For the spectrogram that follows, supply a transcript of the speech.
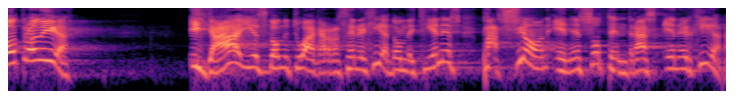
otro día. Y ya ahí es donde tú agarras energía, donde tienes pasión, en eso tendrás energía.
